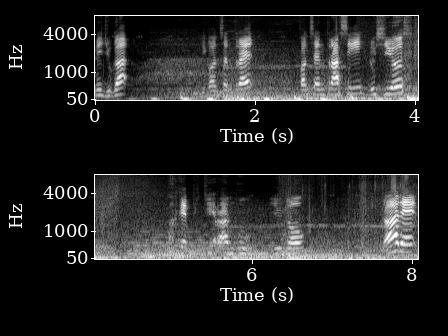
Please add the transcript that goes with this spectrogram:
Ini juga dikonsentrate, konsentrasi, Lucius. Pakai pikiranmu, you know. Got it.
